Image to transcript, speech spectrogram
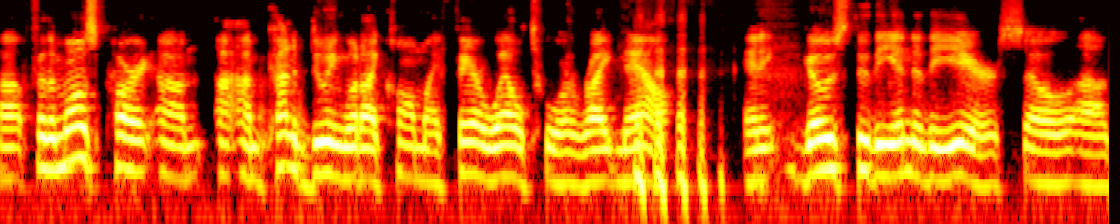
uh, for the most part, um, I- am kind of doing what I call my farewell tour right now, and it goes through the end of the year. So, uh,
